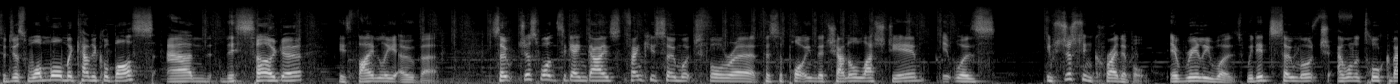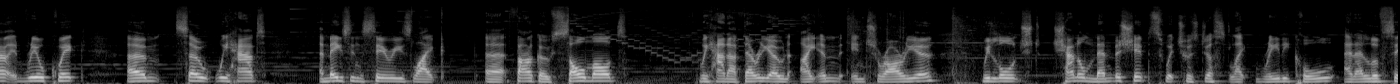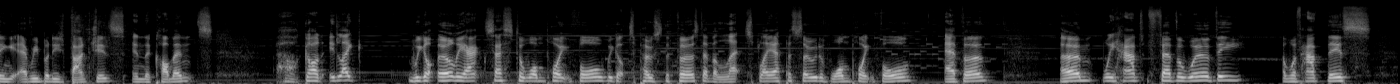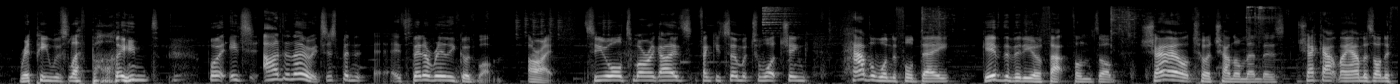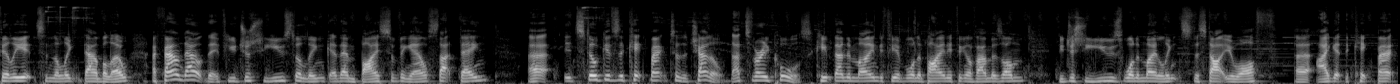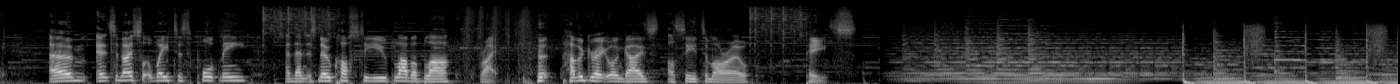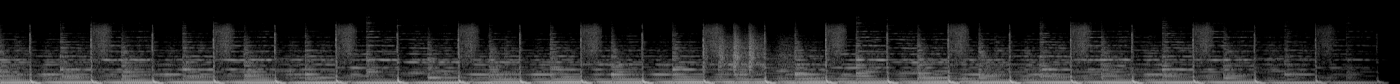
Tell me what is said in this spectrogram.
So just one more mechanical boss and this saga is finally over. So just once again, guys, thank you so much for uh, for supporting the channel last year. It was it was just incredible. It really was. We did so much. I want to talk about it real quick. Um, so we had amazing series like uh, Fargo Soul Mod. We had our very own item in Terraria. We launched channel memberships, which was just like really cool. And I love seeing everybody's badges in the comments. Oh god, it like we got early access to 1.4. We got to post the first ever Let's Play episode of 1.4 ever. Um, we had Featherworthy, and we've had this. Rippy was left behind, but it's I don't know. It's just been it's been a really good one. All right, see you all tomorrow, guys. Thank you so much for watching. Have a wonderful day. Give the video a fat thumbs up. Shout out to our channel members. Check out my Amazon affiliates in the link down below. I found out that if you just use the link and then buy something else that day, uh, it still gives a kickback to the channel. That's very cool. So keep that in mind if you ever want to buy anything off Amazon. If you just use one of my links to start you off, uh, I get the kickback. Um, and it's a nice little way to support me. And then it's no cost to you, blah, blah, blah. Right. Have a great one, guys. I'll see you tomorrow. Peace.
